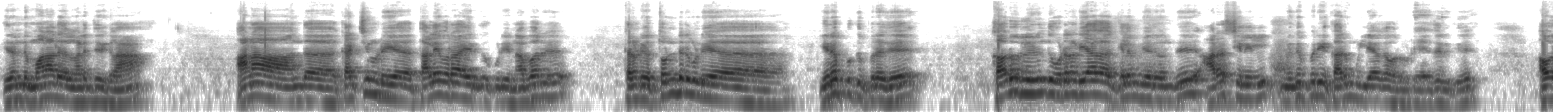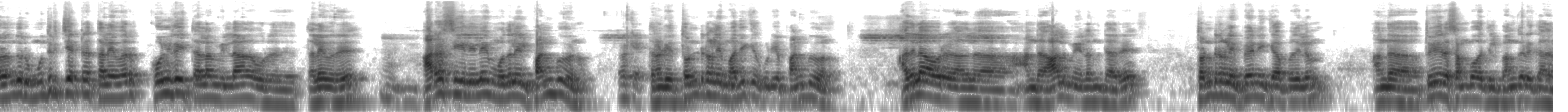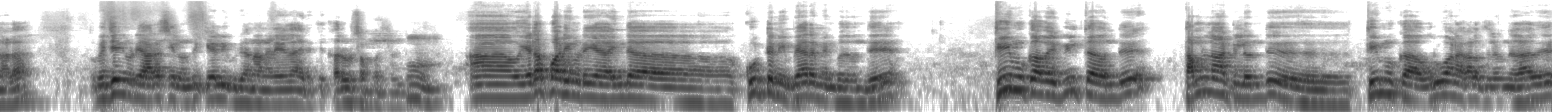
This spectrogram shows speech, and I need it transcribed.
இரண்டு மாநாடுகள் நடத்தியிருக்கலாம். ஆனால் அந்த கட்சியினுடைய தலைவராக இருக்கக்கூடிய நபர் தன்னுடைய தொண்டர்களுடைய இறப்புக்கு பிறகு கரூரிலிருந்து உடனடியாக கிளம்பியது வந்து அரசியலில் மிகப்பெரிய கரும்புள்ளியாக அவருடைய இது இருக்குது அவர் வந்து ஒரு முதிர்ச்சியற்ற தலைவர் கொள்கை தளம் இல்லாத ஒரு தலைவர். அரசியலிலே முதலில் பண்பு வேணும். தன்னுடைய தொண்டர்களை மதிக்கக்கூடிய பண்பு வேணும். அதில் அவர் அதில் அந்த ஆளுமை இழந்துட்டார். தொண்டர்களை பேணி காப்பதிலும் அந்த துயர சம்பவத்தில் பங்கெடுக்காதனால விஜயனுடைய அரசியல் வந்து கேள்விக்குறியான நிலையில தான் இருக்குது கரூர் சம்பவத்தில். எடப்பாடியினுடைய இந்த கூட்டணி பேரம் என்பது வந்து திமுகவை வீழ்த்த வந்து தமிழ்நாட்டில் வந்து திமுக உருவான காலத்துல இருந்து அதாவது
